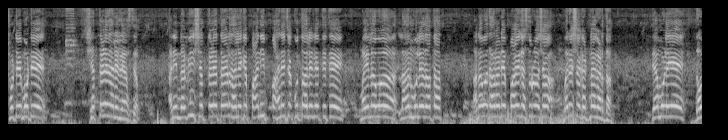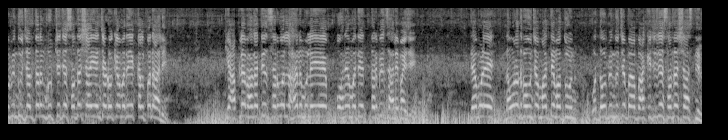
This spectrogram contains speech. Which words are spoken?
छोटे मोठे शेततळे झालेले असतात. आणि नवीन शेततळे तयार झाले की पाणी पाहण्याच्या कुतूहलाने तिथे महिला व लहान मुले जातात. अनावधानाने पाय घसरून अशा बऱ्याचशा घटना घडतात. त्यामुळे दवबिंदू जलतरण ग्रुपचे जे सदस्य आहे यांच्या डोक्यामध्ये एक कल्पना आली की आपल्या भागातील सर्व लहान मुले हे पोहण्यामध्ये तरबेज झाले पाहिजे. त्यामुळे नवनाथ भाऊंच्या माध्यमातून व दवबिंदूचे बा बाकीचे जे सदस्य असतील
